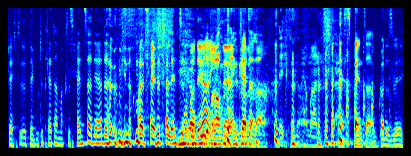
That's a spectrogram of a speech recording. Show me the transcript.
vielleicht äh, der gute Kletter Max Spencer, der da irgendwie nochmal seine Talente. Wo war der einen Episode. Kletterer. Ich bin euer Mann. Spencer, um Gottes Willen.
